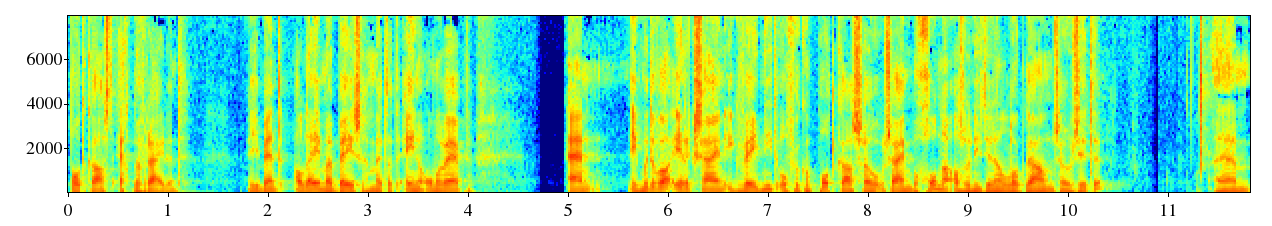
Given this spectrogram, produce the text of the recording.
podcast echt bevrijdend. je bent alleen maar bezig met dat ene onderwerp. En ik moet er wel eerlijk zijn, ik weet niet of ik een podcast zou zijn begonnen als we niet in een lockdown zou zitten. Ehm,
